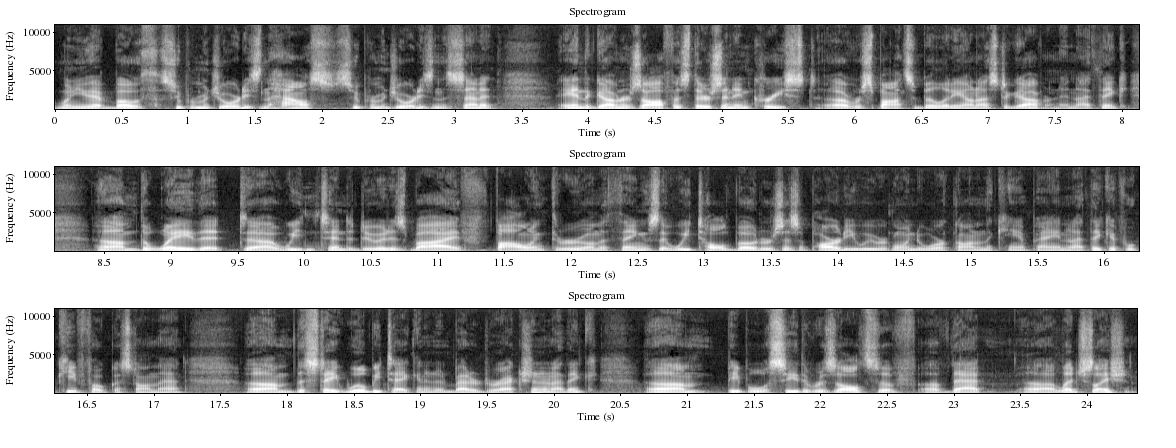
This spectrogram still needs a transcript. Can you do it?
when you have both supermajorities in the House, supermajorities in the Senate, and the governor's office, there's an increased uh, responsibility on us to govern. And I think um, the way that uh, we intend to do it is by following through on the things that we told voters as a party we were going to work on in the campaign. And I think if we'll keep focused on that, um, the state will be taken in a better direction. And I think um, people will see the results of, of that uh, legislation.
